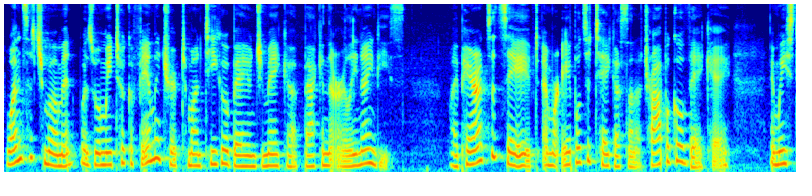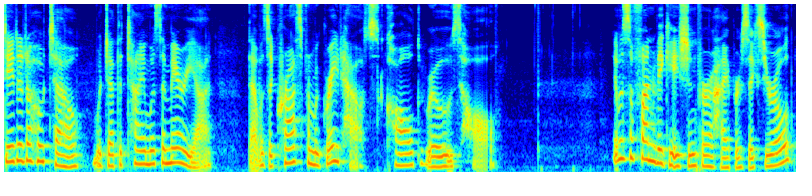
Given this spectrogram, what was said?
One such moment was when we took a family trip to Montego Bay in Jamaica back in the early 90s. My parents had saved and were able to take us on a tropical vacay, and we stayed at a hotel, which at the time was a Marriott, that was across from a great house called Rose Hall. It was a fun vacation for a hyper six year old.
